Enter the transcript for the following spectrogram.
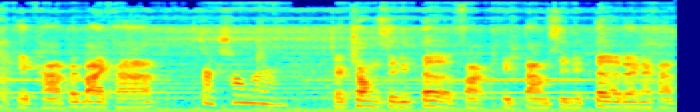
โอเคครับ บ๊ายบายครับ จากช่องอะไร จากช่องซินิเตอร์ฝากติดตามซินิเตอร์ด้วยนะครับ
